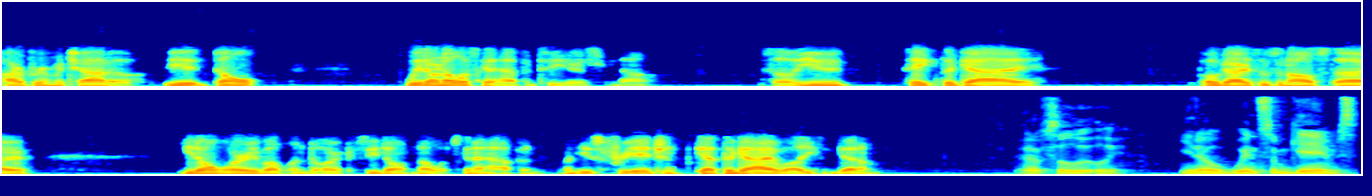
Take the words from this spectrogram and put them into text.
Harper and Machado. You don't. We don't know what's going to happen two years from now. So you take the guy. Bogaerts is an all-star. You don't worry about Lindor because you don't know what's going to happen when he's a free agent. Get the guy while you can get him. Absolutely. You know, win some games.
